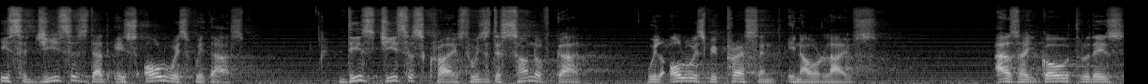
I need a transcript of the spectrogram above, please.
is a Jesus that is always with us. This Jesus Christ, who is the Son of God, will always be present in our lives. As I go through this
